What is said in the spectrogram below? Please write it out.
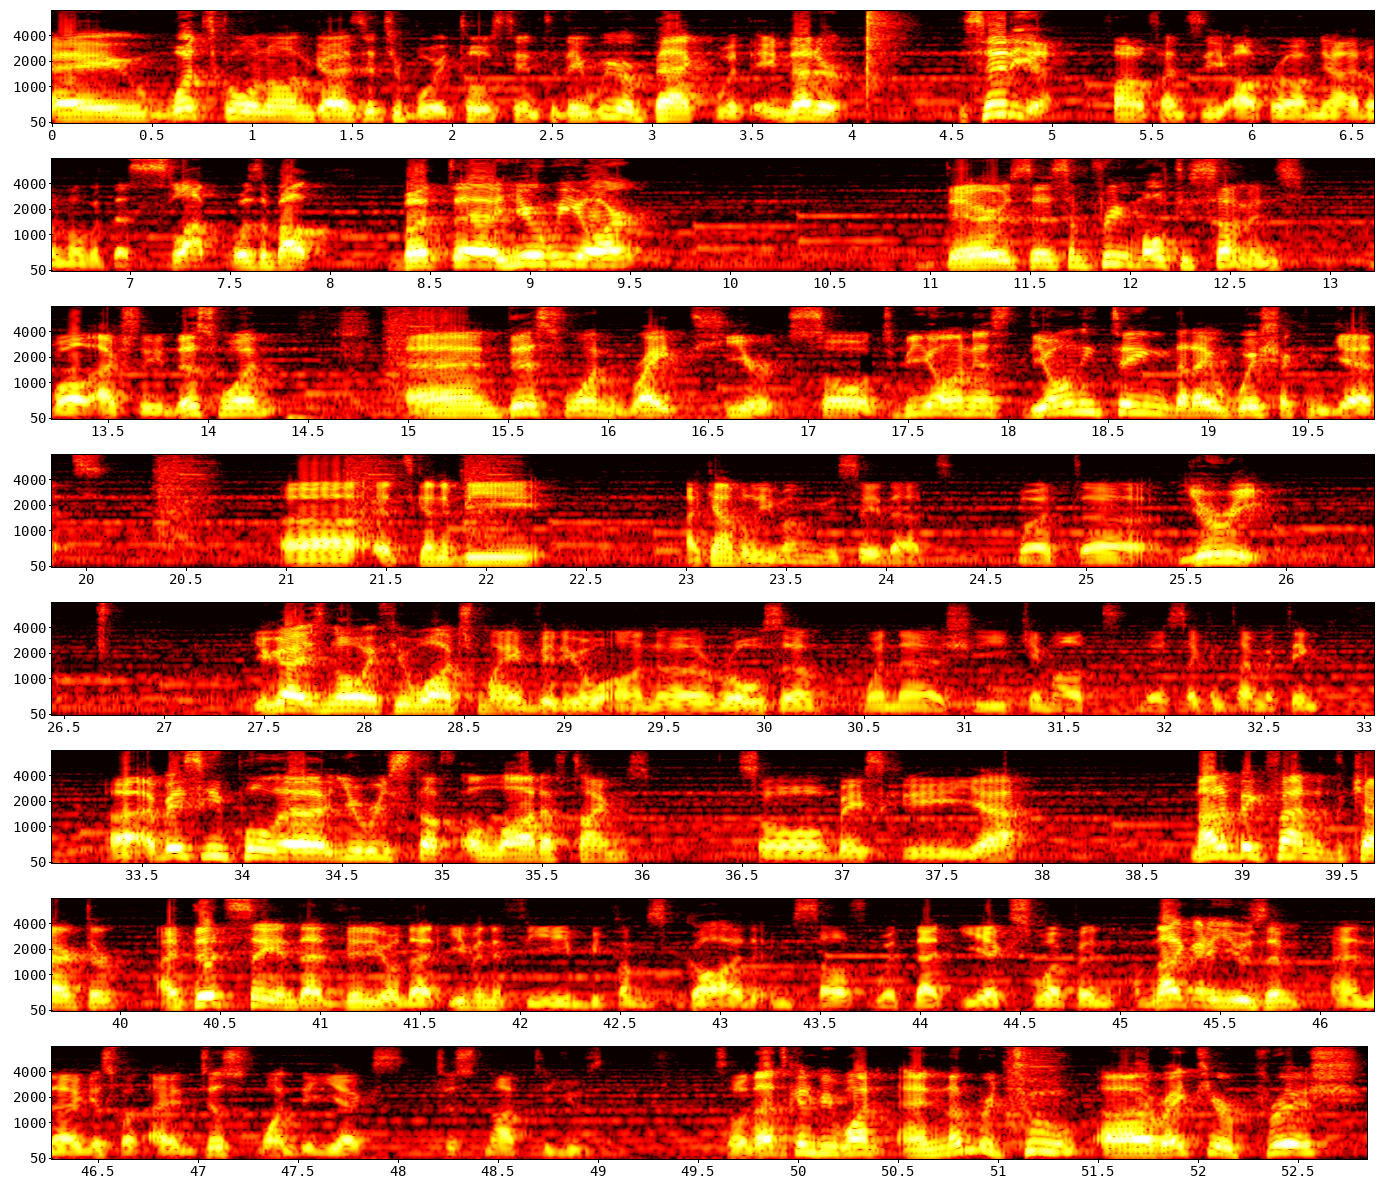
Hey, what's going on, guys? It's your boy Toast and today we are back with another Dissidia Final Fantasy Opera Omnia. I don't know what the slap was about, but uh, here we are. There's uh, some free multi summons. Well, actually, this one and this one right here. So, to be honest, the only thing that I wish I can get, uh, it's gonna be. I can't believe I'm gonna say that, but uh, Yuri you guys know if you watch my video on uh, Rosa when uh, she came out the second time, I think. Uh, I basically pull uh, Yuri stuff a lot of times. So basically, yeah. Not a big fan of the character. I did say in that video that even if he becomes God himself with that EX weapon, I'm not gonna use him. And uh, guess what? I just want the EX, just not to use it. So that's gonna be one. And number two, uh, right here, Prishe.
